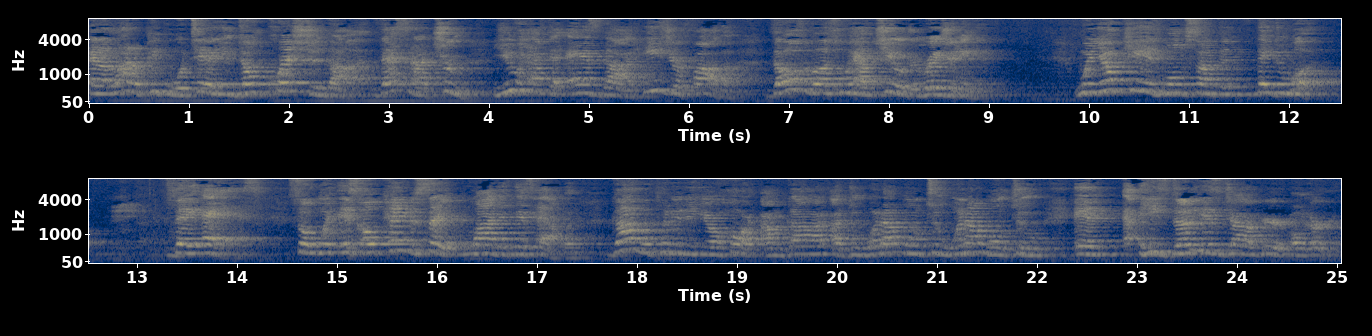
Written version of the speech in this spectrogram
And a lot of people will tell you, don't question God. That's not true. You have to ask God. He's your father. Those of us who have children, raise your hand. When your kids want something, they do what? They ask. So it's okay to say, why did this happen? God will put it in your heart. I'm God. I do what I want to, when I want to. And he's done his job here on earth.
